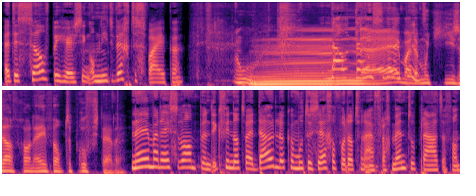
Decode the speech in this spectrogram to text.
Het is zelfbeheersing om niet weg te swipen. Oeh. Nou, daar heeft ze wel nee, een maar dan moet je jezelf gewoon even op de proef stellen. Nee, maar daar heeft ze wel een punt. Ik vind dat wij duidelijker moeten zeggen voordat we naar een fragment toe praten van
